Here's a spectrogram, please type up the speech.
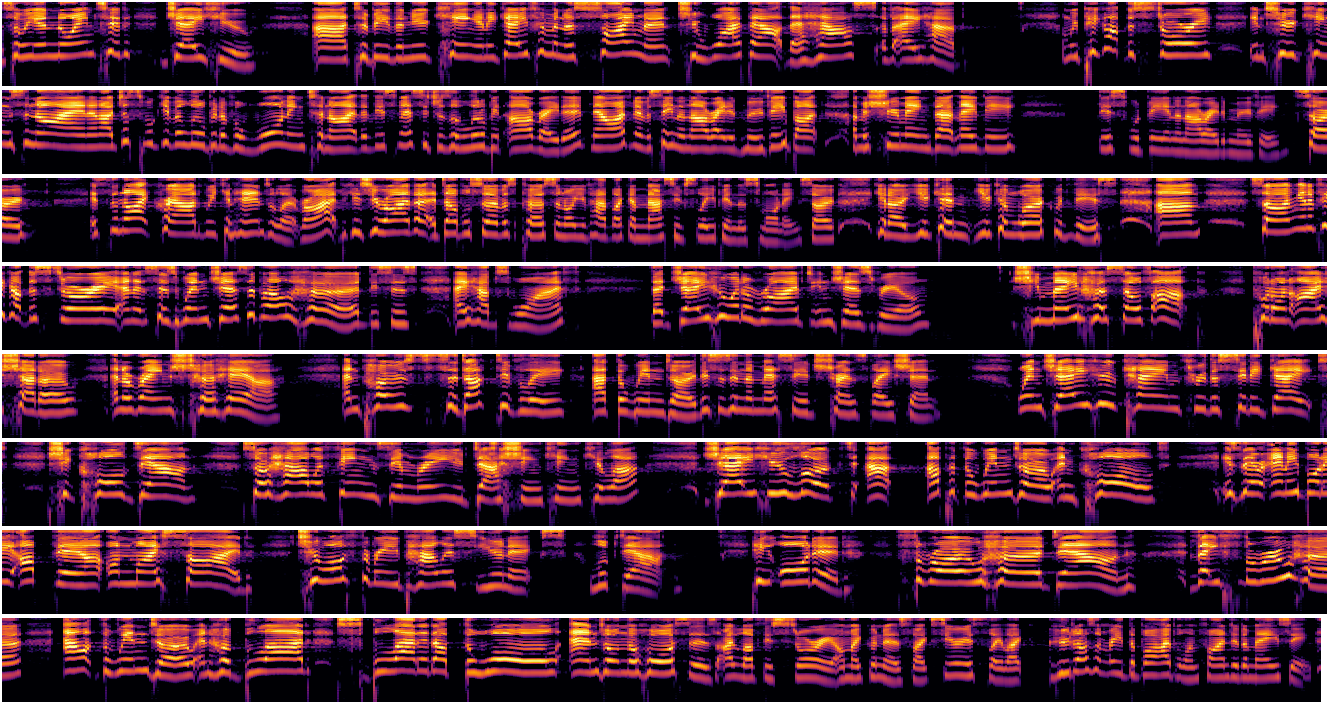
So he anointed Jehu uh, to be the new king, and he gave him an assignment to wipe out the house of Ahab. And we pick up the story in 2 Kings 9, and I just will give a little bit of a warning tonight that this message is a little bit R rated. Now, I've never seen an R rated movie, but I'm assuming that maybe this would be in an R rated movie. So it's the night crowd, we can handle it, right? Because you're either a double service person or you've had like a massive sleep in this morning. So, you know, you can you can work with this. Um, so I'm going to pick up the story, and it says, When Jezebel heard, this is Ahab's wife, that Jehu had arrived in Jezreel, she made herself up, put on eyeshadow, and arranged her hair, and posed seductively at the window. This is in the message translation. When Jehu came through the city gate, she called down, So how are things, Zimri, you dashing king killer? Jehu looked at, up at the window and called, Is there anybody up there on my side? Two or three palace eunuchs looked out. He ordered, Throw her down. They threw her out the window and her blood splattered up the wall and on the horses. I love this story. Oh my goodness. Like, seriously, like, who doesn't read the Bible and find it amazing?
